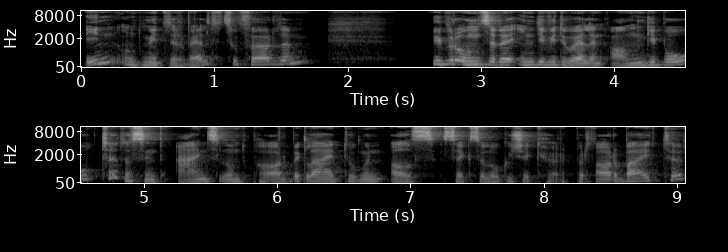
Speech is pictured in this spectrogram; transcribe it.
in und mit der Welt zu fördern, über unsere individuellen Angebote, das sind Einzel- und Paarbegleitungen als sexologische Körperarbeiter,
